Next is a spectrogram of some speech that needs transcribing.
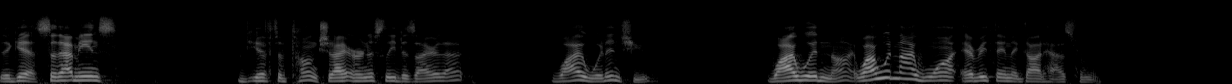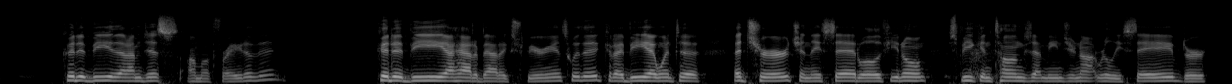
the gift. So that means gift of tongues. Should I earnestly desire that? Why wouldn't you? Why wouldn't I? Why wouldn't I want everything that God has for me? Could it be that I'm just I'm afraid of it? Could it be I had a bad experience with it? Could I be I went to a church and they said, well, if you don't speak in tongues, that means you're not really saved? Or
